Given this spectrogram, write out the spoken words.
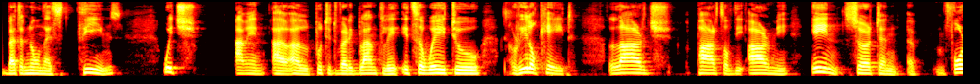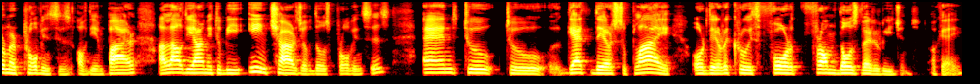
better known as themes, which I mean, I'll put it very bluntly, it's a way to relocate large parts of the army in certain uh, former provinces of the empire, allow the army to be in charge of those provinces, and to to get their supply or their recruits for from those very regions. Okay,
